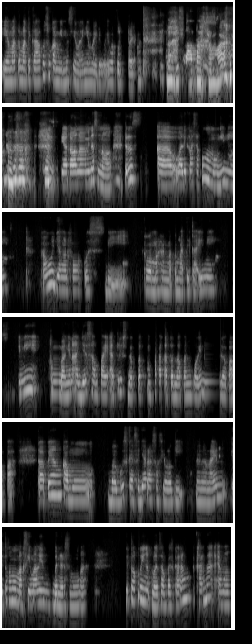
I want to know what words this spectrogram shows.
ya matematika aku suka minus nilainya by the way waktu tryout. Wah, apa kak ya kalau nggak minus nol. Terus eh, wali kelas aku ngomong gini, kamu jangan fokus di kelemahan matematika ini. Ini kembangin aja sampai at least dapat 4 atau 8 poin nggak apa-apa. Tapi yang kamu bagus kayak sejarah, sosiologi dan lain-lain itu kamu maksimalin bener semua. Itu aku ingat banget sampai sekarang karena emang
